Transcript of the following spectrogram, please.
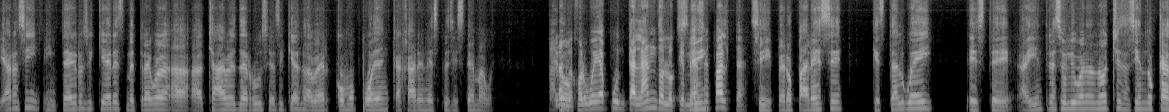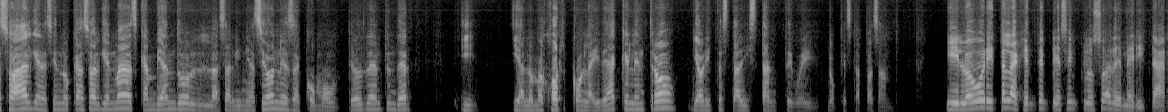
Y ahora sí, integro si quieres. Me traigo a, a- a Chávez de Rusia si quieres a ver cómo puede encajar en este sistema, güey. A Pero- lo mejor voy apuntalando lo que me hace falta. Sí, pero parece que está el güey, este, ahí entre azul y buenas noches, haciendo caso a alguien, haciendo caso a alguien más, cambiando las alineaciones a como Dios debe entender. Y, y a lo mejor con la idea que le entró, y ahorita está distante, güey, lo que está pasando. Y luego ahorita la gente empieza incluso a demeritar,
